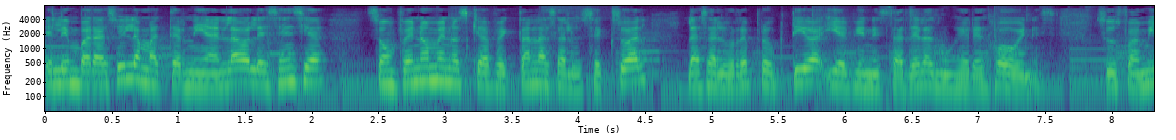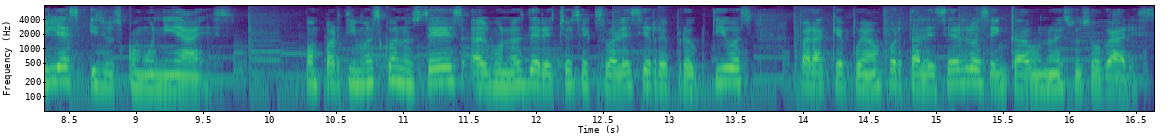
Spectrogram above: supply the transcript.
El embarazo y la maternidad en la adolescencia son fenómenos que afectan la salud sexual, la salud reproductiva y el bienestar de las mujeres jóvenes, sus familias y sus comunidades. Compartimos con ustedes algunos derechos sexuales y reproductivos para que puedan fortalecerlos en cada uno de sus hogares.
